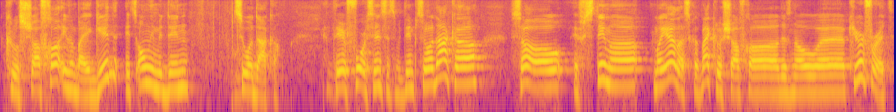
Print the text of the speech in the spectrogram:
krus shavcha, even by a gid, it's only medin midin psuadaka. Therefore, since it's Medin midin psuadaka, so if stima moyelas, because by krus shavcha, there's no uh, cure for it.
